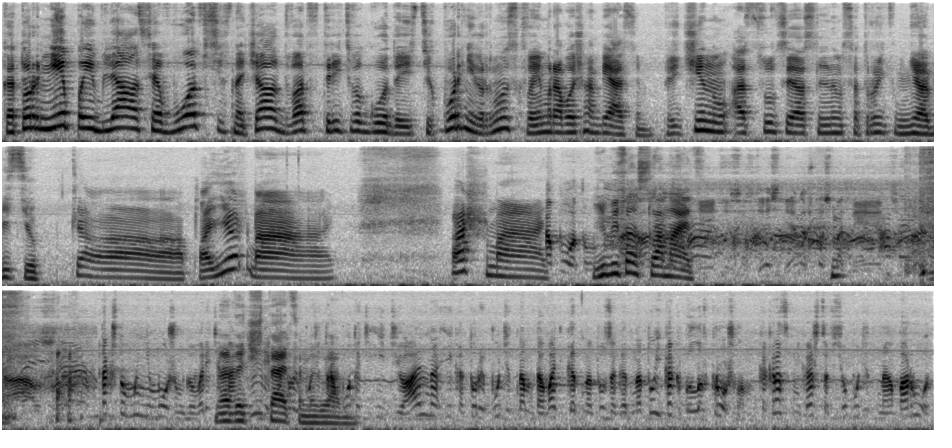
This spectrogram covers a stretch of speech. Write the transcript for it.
который не появлялся в офисе с начала 23 года и с тех пор не вернулся к своим рабочим обязанностям. Причину отсутствия остальным сотрудникам не объяснил. Твою ж мать. Ваш мать. Ubisoft сломается. Так что мы не можем говорить Надо о конвейере, читать, который будет главное. работать идеально и который будет нам давать годноту за годнотой, как было в прошлом. Как раз, мне кажется, все будет наоборот.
